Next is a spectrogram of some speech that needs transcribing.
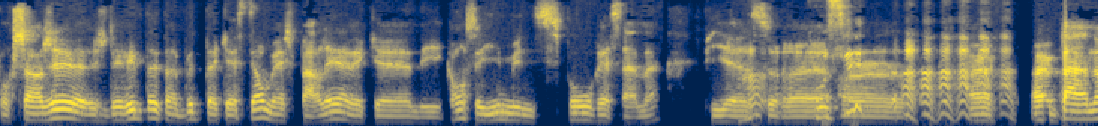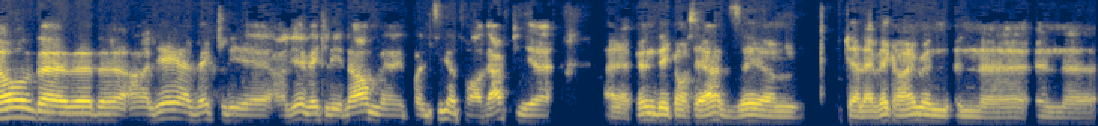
Pour, changer, je dérive peut-être un peu de ta question, mais je parlais avec euh, des conseillers municipaux récemment, puis ah, sur un, un, panel de, de, en, lien avec les, en lien avec les normes politiques à Trois-Rivières, puis une des conseillères disait qu'elle avait quand même une, une, une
